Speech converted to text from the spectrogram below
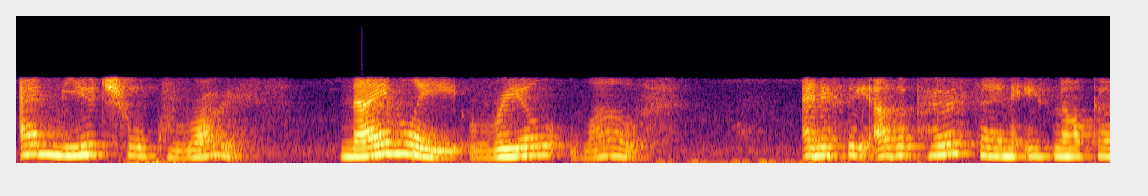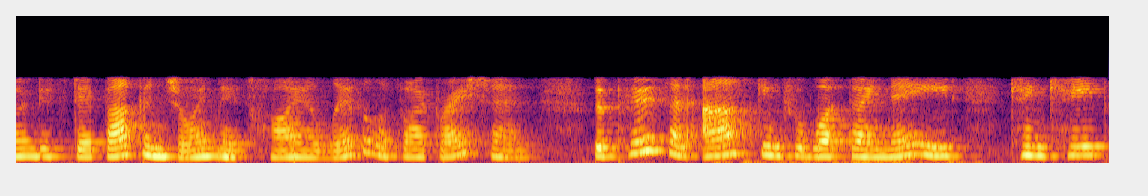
and mutual growth, namely real love. And if the other person is not going to step up and join this higher level of vibration, the person asking for what they need can keep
